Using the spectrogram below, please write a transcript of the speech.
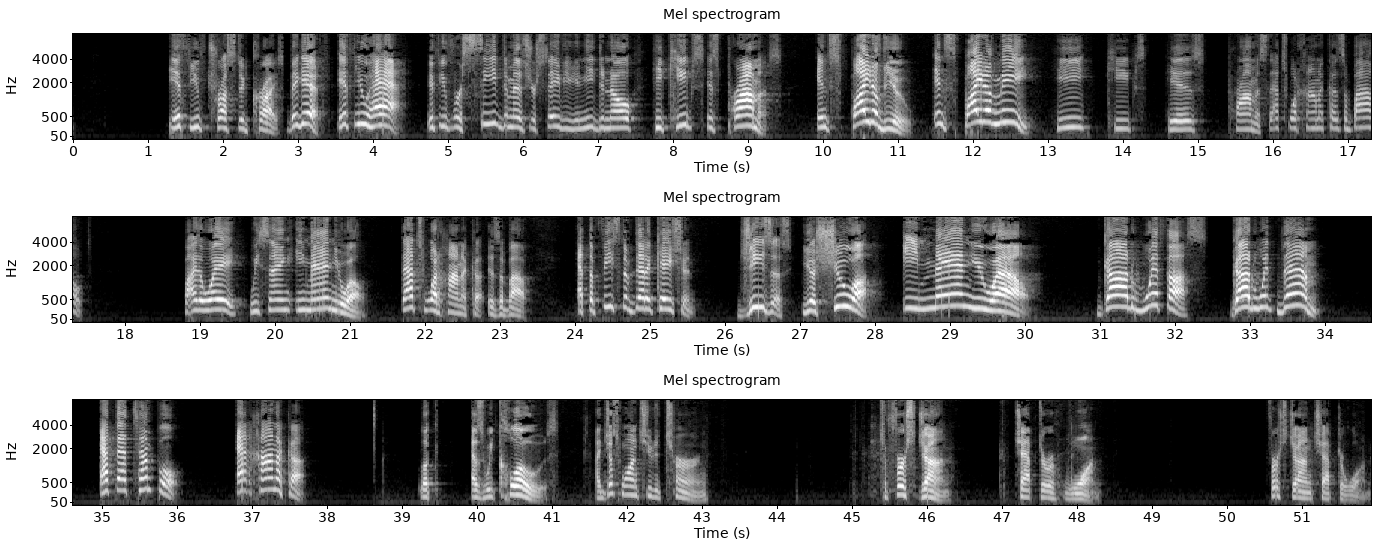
If you've trusted Christ, big if, if you have, if you've received him as your Savior, you need to know he keeps his promise. In spite of you, in spite of me, he keeps his promise. That's what Hanukkah is about. By the way, we sang Emmanuel. That's what Hanukkah is about. At the Feast of Dedication, Jesus, Yeshua, Emmanuel, God with us, God with them at that temple, at Hanukkah. Look, as we close, I just want you to turn to 1 John chapter 1. 1 John chapter 1.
